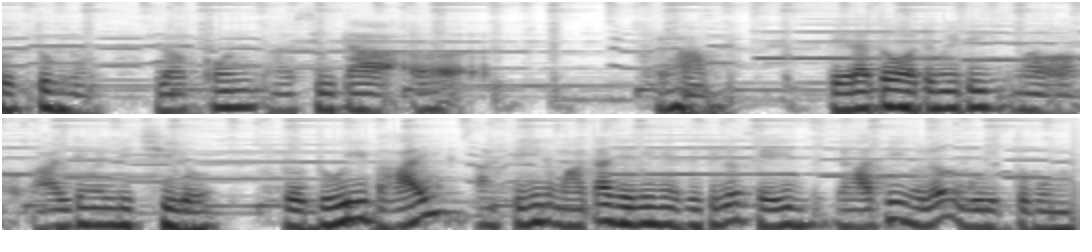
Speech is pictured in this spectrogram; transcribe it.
শত্রুঘ্ন লক্ষণ সীতা রাম তেরা তো অটোমেটিক আলটিমেটলি ছিল। তো দুই ভাই আর তিন মাতা যেদিন এসেছিল, সেই রাতই হলো গুরুত্বপূর্ণ।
